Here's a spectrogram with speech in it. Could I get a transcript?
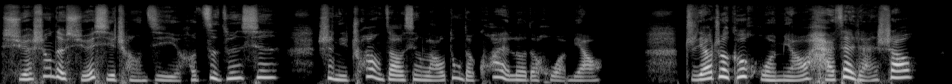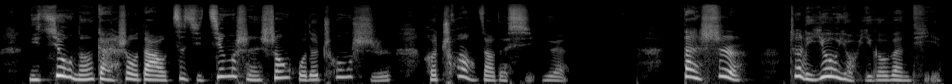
学生的学习成绩和自尊心是你创造性劳动的快乐的火苗。只要这颗火苗还在燃烧。你就能感受到自己精神生活的充实和创造的喜悦。但是，这里又有一个问题：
